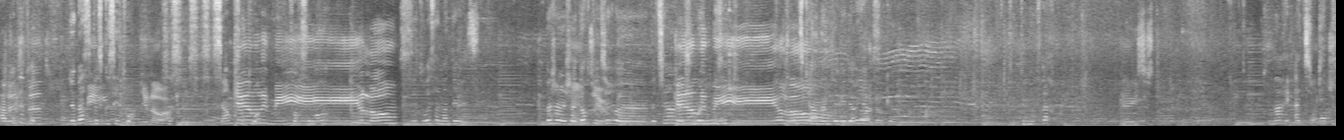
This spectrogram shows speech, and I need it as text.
Après, peut-être de base, c'est parce que c'est toi. You know, C'est- simple, c'est toi. Forcément, si c'est toi, ça m'intéresse. Moi, j'a- j'adore te dire, euh, bah tiens, Can't joue-moi une leave musique. me Je pense qu'il y a un intérêt derrière, c'est que c'est que t'es mon frère. Ton art est atypique.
